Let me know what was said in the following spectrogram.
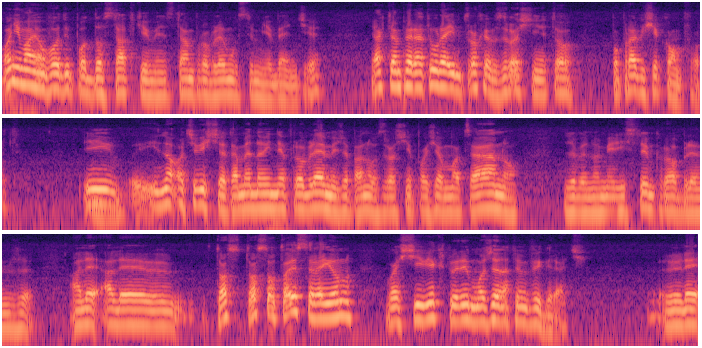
Oni mają wody pod dostatkiem, więc tam problemu z tym nie będzie. Jak temperatura im trochę wzrośnie, to poprawi się komfort. I, i no oczywiście tam będą inne problemy, że panu wzrośnie poziom oceanu, że będą mieli z tym problem, że, ale, ale to, to, są, to jest rejon właściwie, który może na tym wygrać. Le,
